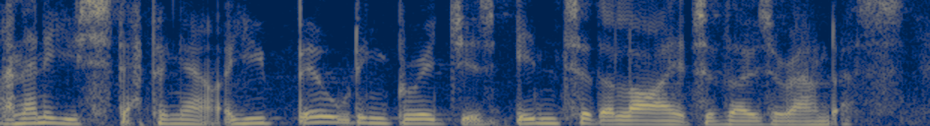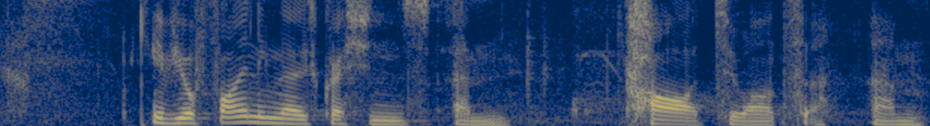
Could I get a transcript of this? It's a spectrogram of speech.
And then are you stepping out? Are you building bridges into the lives of those around us? If you're finding those questions um, hard to answer, um,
